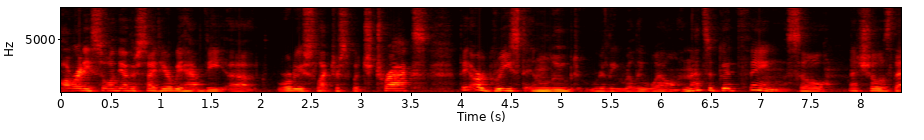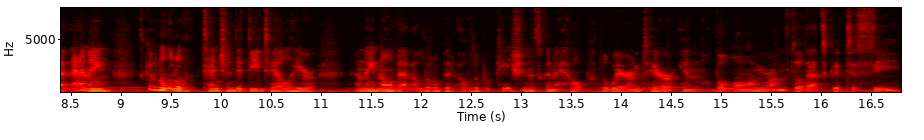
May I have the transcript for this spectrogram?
Alrighty, so on the other side here we have the uh, rotary selector switch tracks. They are greased and lubed really, really well, and that's a good thing. So that shows that Aneng is giving a little attention to detail here, and they know that a little bit of lubrication is going to help the wear and tear in the long run, so that's good to see.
